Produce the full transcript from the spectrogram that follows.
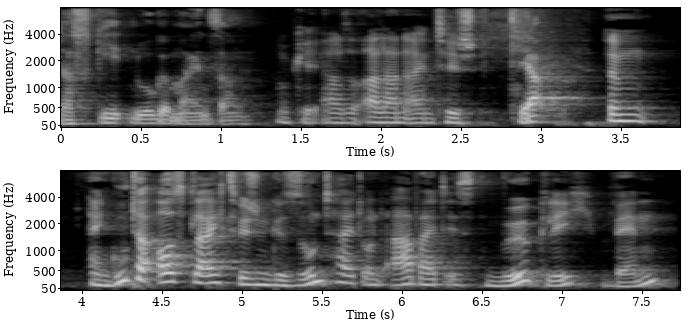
Das geht nur gemeinsam. Okay, also alle an einen Tisch. Ja. Ähm, ein guter Ausgleich zwischen Gesundheit und Arbeit ist möglich, wenn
